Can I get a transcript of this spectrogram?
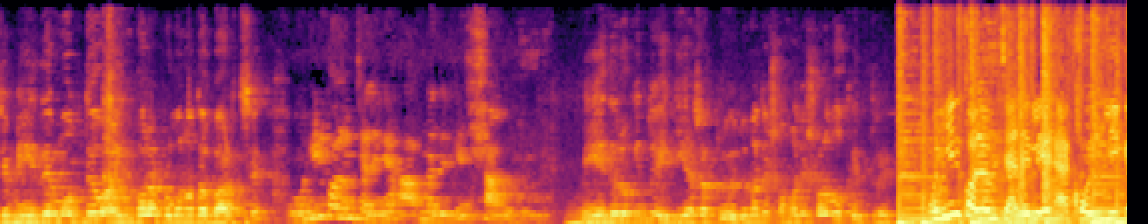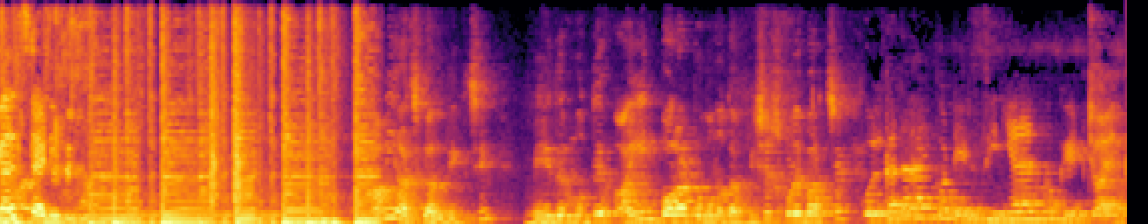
যে মেয়েদের মধ্যেও আইন পড়ার প্রবণতা বাড়ছে। মহির কলম চ্যানেলে আপনাদেরকে স্বাগত। মেয়েদেরও কিন্তু এগিয়ে আসা প্রয়োজন আছে সমাজের সর্বক্ষেত্রে। মহির কলম চ্যানেলে এখন লিগ্যাল স্টাডিজ আমি আজকাল দেখছি মেয়েদের মধ্যে আইন পড়ার প্রবণতা বিশেষ করে বাড়ছে। কলকাতা হাইকোর্টের সিনিয়র অ্যাডভোকেট জয়ন্ত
